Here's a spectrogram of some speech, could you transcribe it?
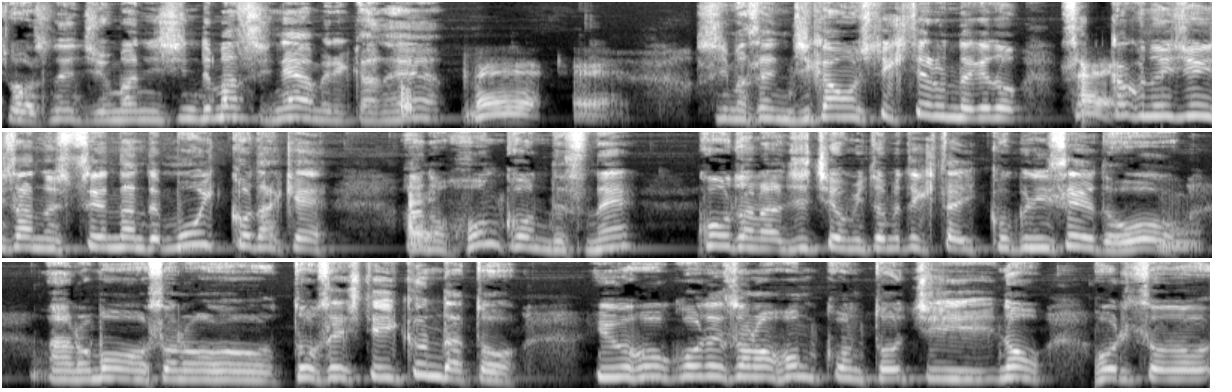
そうですね10万人死んでますしねアメリカね。ね、えーすいません時間をしてきてるんだけど、せっかくの伊集院さんの出演なんでもう一個だけ、あの、香港ですね。高度な自治を認めてきた一国二制度を、あのもうその統制していくんだという方向でその香港統治の法律を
